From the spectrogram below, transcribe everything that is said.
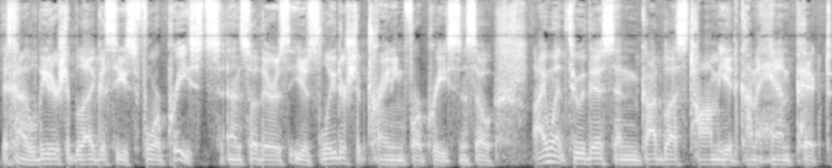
it's kind of leadership legacies for priests, and so there's it's leadership training for priests, and so I went through this, and God bless Tom, he had kind of handpicked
